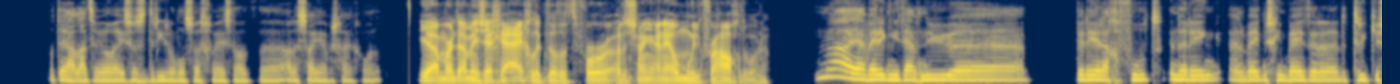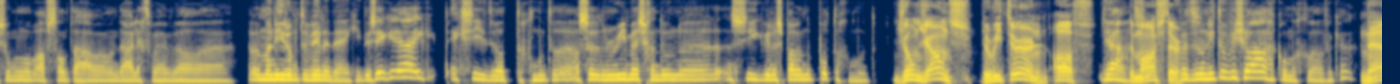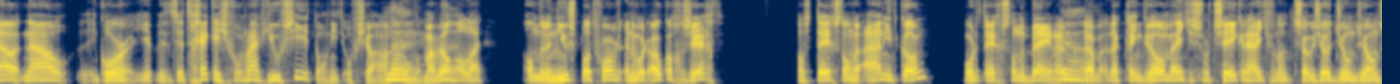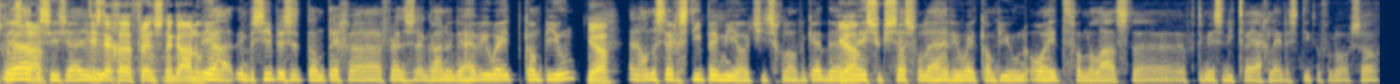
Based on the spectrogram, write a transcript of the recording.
Want ja, laten we wel wezen, als het drie rondes was geweest, dan had uh, Adesanya waarschijnlijk gewonnen. Ja, maar daarmee zeg je eigenlijk dat het voor Adesanya een heel moeilijk verhaal gaat worden. Nou ja, weet ik niet. Hij heeft nu Pereira gevoeld in de ring. En weet misschien beter eh, de trucjes om hem op afstand te houden. Want daar ligt voor hem wel eh, een manier om te winnen, denk ik. Dus ik, ja, ik, ik zie het wel tegemoet. Als ze een rematch gaan doen, eh, dan zie ik weer een spannende pot tegemoet. John Jones, the return of Ja, the master. maar het is nog niet officieel aangekondigd, geloof ik. Hè? Nou, nou, ik hoor, het, het gekke is, volgens mij heeft UFC het nog niet officieel aangekondigd, Nee, maar wel nee. allerlei andere nieuwsplatforms. En er wordt ook al gezegd, als tegenstander A niet kan, wordt het tegenstander B. En Ja. daar, daar klinkt wel een beetje een soort zekerheidje van dat het sowieso John Jones gaat Ja, staan. precies. Ja, Het is tegen Francis Ngannou. Ja. ja, in principe is het dan tegen eh, Francis Ngannou, de heavyweight kampioen. En anders tegen Stipe Miocic, geloof ik. Hè? De Ja. meest succesvolle heavyweight kampioen ooit van de laatste, eh, of tenminste die twee jaar geleden zijn titel verloor of zo.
